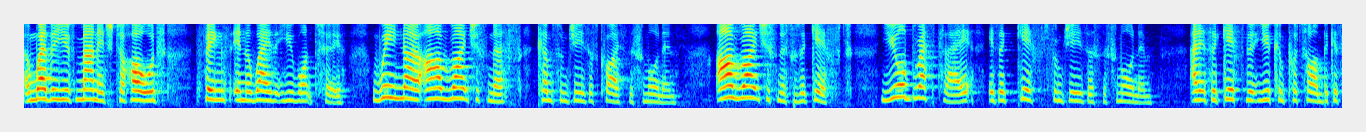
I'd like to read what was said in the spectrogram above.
and whether you've managed to hold things in the way that you want to. We know our righteousness comes from Jesus Christ this morning. Our righteousness was a gift. Your breastplate is a gift from Jesus this morning. And it's a gift that you can put on because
